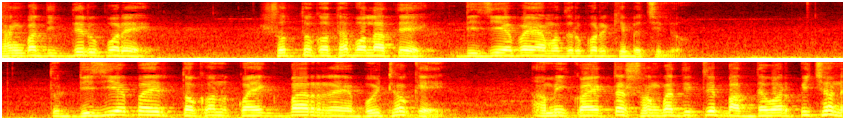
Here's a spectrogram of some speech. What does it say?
সাংবাদিকদের উপরে সত্য কথা বলাতে ডিজিএফআই আমাদের উপরে খেপেছিল। তো ডিজিএফআই তখন কয়েকবার বৈঠকে আমি কয়েকটা সাংবাদিককে বাদ দেওয়ার পিছনে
